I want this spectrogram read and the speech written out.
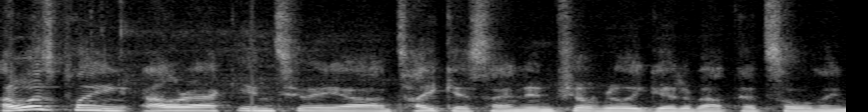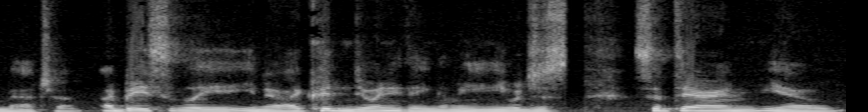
I was playing Alarak into a uh, Tychus, and I didn't feel really good about that soul lane matchup. I basically, you know, I couldn't do anything. I mean, he would just sit there and, you know,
